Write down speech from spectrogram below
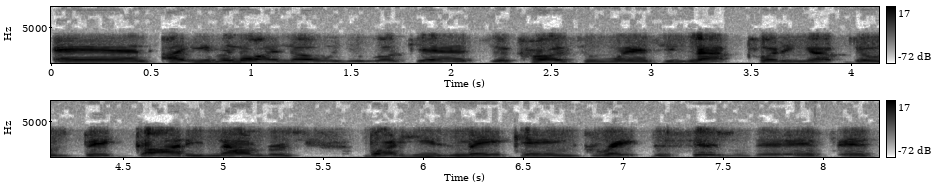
And I, even though I know when you look at the Carson Wentz, he's not putting up those big gaudy numbers, but he's making great decisions. If it's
